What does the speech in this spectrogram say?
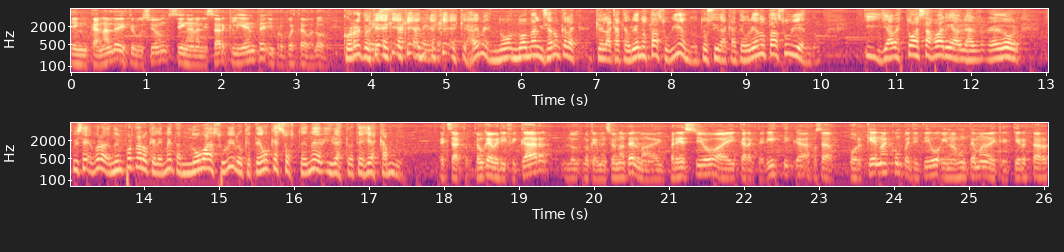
en canal de distribución sin analizar cliente y propuesta de valor. Correcto, es que, es que, es que, Exactamente. es que, es que, Jaime, no, no analizaron que la, que la categoría no estaba subiendo. Entonces, si la categoría no estaba subiendo y ya ves todas esas variables alrededor, tú dices, bro, no importa lo que le metan, no va a subir, lo que tengo que sostener y la estrategia cambia. Exacto, tengo que verificar lo, lo que menciona Telma, hay precio, hay características, o sea, ¿por qué no es competitivo y no es un tema de que quiero estar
